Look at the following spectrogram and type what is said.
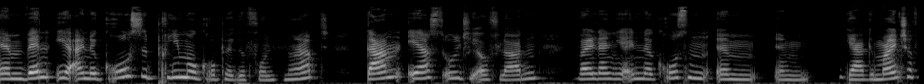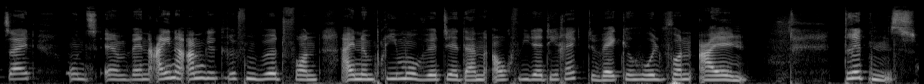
ähm, wenn ihr eine große Primo-Gruppe gefunden habt, dann erst Ulti aufladen, weil dann ihr in der großen ähm, ähm, ja, Gemeinschaft seid und ähm, wenn einer angegriffen wird von einem Primo, wird er dann auch wieder direkt weggeholt von allen. Drittens,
